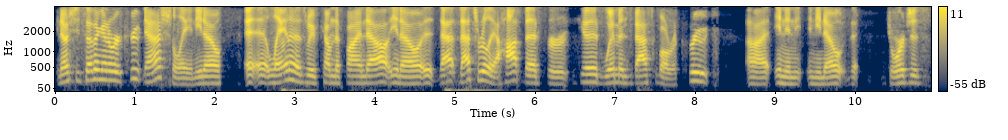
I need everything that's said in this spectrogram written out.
you know, she said they're going to recruit nationally, and you know. Atlanta, as we've come to find out, you know it- that that's really a hotbed for good women's basketball recruits. Uh, and, and, and you know, the, Georgia's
